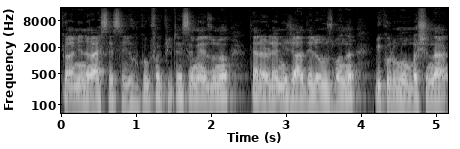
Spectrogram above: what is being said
Köln Üniversitesi Hukuk Fakültesi mezunu, terörle mücadele uzmanı. Bir kurumun başına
